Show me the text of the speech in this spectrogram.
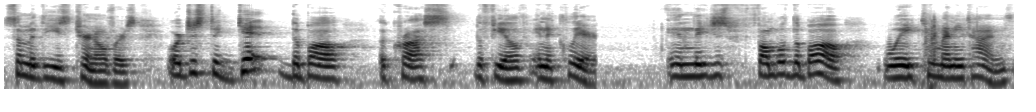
some of these turnovers or just to get the ball across the field in a clear. And they just fumbled the ball way too many times.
